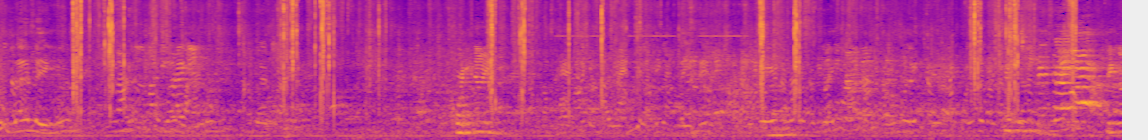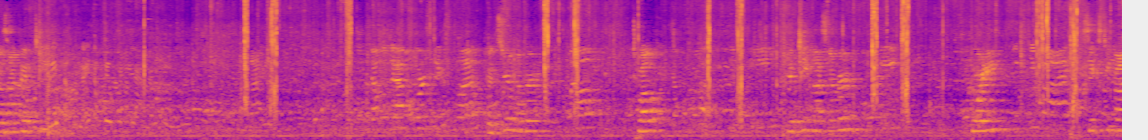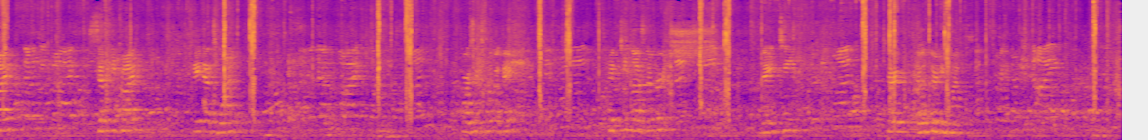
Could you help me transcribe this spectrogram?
mình quê Four, six, one, okay. 15, last number. 19. Thir- no, 31.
